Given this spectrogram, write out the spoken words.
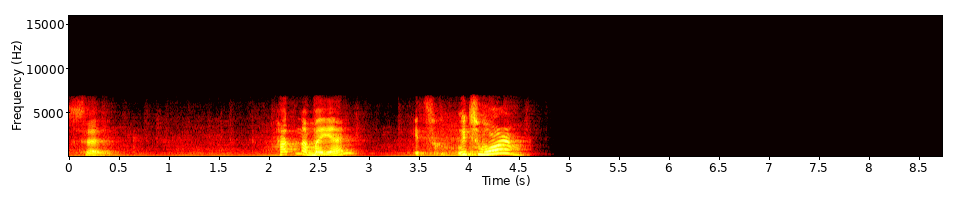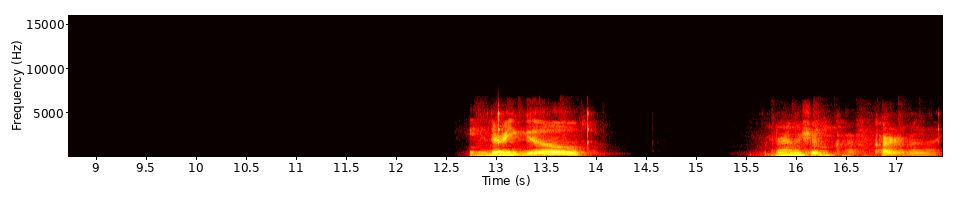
Saan? Hot na ba yan? It's, it's warm. There you go. Parang mm. siyang ca- caramelized.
